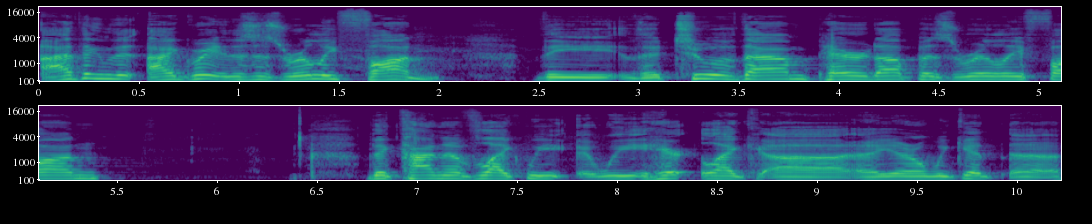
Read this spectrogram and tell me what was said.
I think that I agree. This is really fun. the The two of them paired up is really fun. The kind of like we we hear like uh you know we get uh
